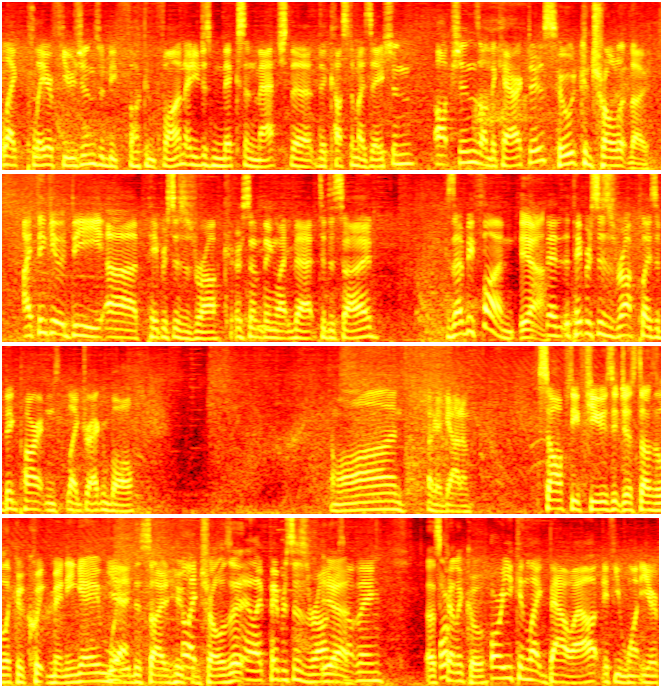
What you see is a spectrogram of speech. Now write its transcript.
like player fusions would be fucking fun and you just mix and match the the customization options on the characters. Who would control it though? I think it would be uh, paper scissors rock or something like that to decide. Cuz that'd be fun. Yeah. The, the paper scissors rock plays a big part in like Dragon Ball. Come on. Okay, got him. So after you fuse, it just does like a quick mini game where Yeah. you decide who Like- controls it. Yeah, like paper, scissors, rock or Yeah. something. That's kind of cool. Or you can like bow out if you want your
